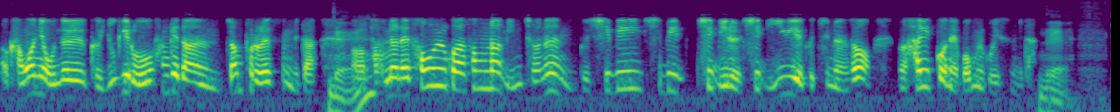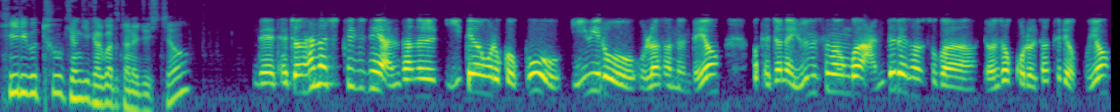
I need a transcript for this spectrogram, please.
어, 강원이 오늘 그 6위로 한 계단 점프를 했습니다. 네. 어, 반면에 서울과 성남, 인천은 그 12, 12, 11, 12위에 그치면서 하위권에 머물고 있습니다. 네. K리그2 경기 결과도 전해주시죠. 네, 대전 하나시티즌이 안산을 2대 0으로 꺾고 2위로 올라섰는데요. 어, 대전의 윤승원과 안드레 선수가 연속골을 터뜨렸고요.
